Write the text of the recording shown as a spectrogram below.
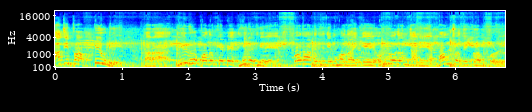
নাজিফা পিউলি। তারা দৃঢ় পদক্ষেপে ধীরে ধীরে প্রধান অতিথি মহোদয়কে অভিবাদন জানিয়ে মঞ্চ অতিক্রম করল।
